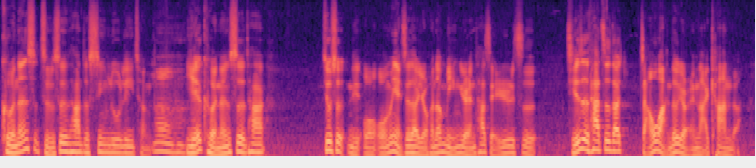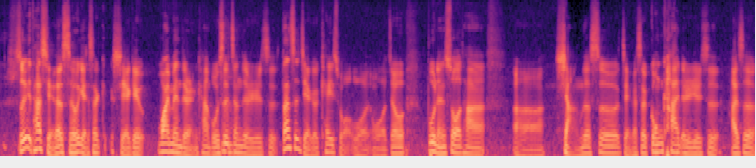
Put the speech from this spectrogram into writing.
可能是只是他的心路历程，嗯嗯也可能是他就是你我我们也知道有很多名人他写日志，其实他知道早晚都有人来看的，所以他写的时候也是写给外面的人看，不是真的日志。但是这个 case 我我我就不能说他呃想的是这个是公开的日志，还是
